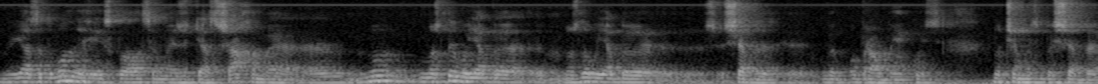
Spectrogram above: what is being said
Ну, я задоволений, як склалося моє життя з шахами. Е, Ну, можливо, я би, можливо, я би ще е, обрав би якусь, ну чимось би ще би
